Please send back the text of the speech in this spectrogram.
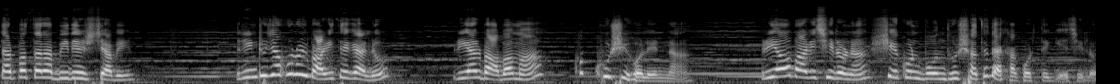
তারপর তারা বিদেশ যাবে। রিন্টু যখন ওই বাড়িতে গেল, রিয়ার বাবা মা খুব খুশি হলেন না। রিয়াও বাড়ি ছিল না, সে কোন বন্ধুর সাথে দেখা করতে গিয়েছিল।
